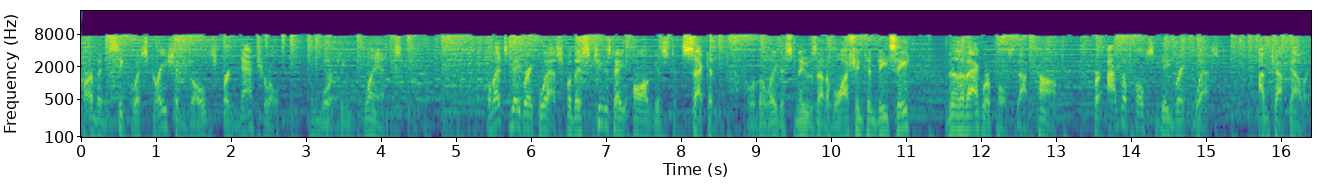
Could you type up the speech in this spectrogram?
carbon sequestration goals for natural and working lands. Well, that's Daybreak West for this Tuesday, August 2nd. For the latest news out of Washington, D.C., visit agripulse.com. For AgriPulse Daybreak West, I'm Jeff Nalley.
